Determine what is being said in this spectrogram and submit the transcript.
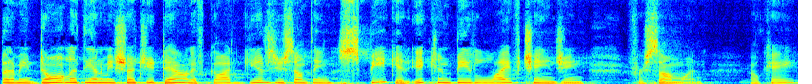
But I mean, don't let the enemy shut you down. If God gives you something, speak it. It can be life changing for someone, okay?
